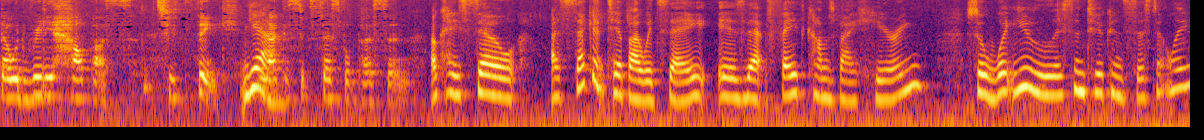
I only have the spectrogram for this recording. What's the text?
that would really help us to think Yeah. like a successful person? Okay, so a second tip I would say is that faith comes by hearing. So what you listen to consistently,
